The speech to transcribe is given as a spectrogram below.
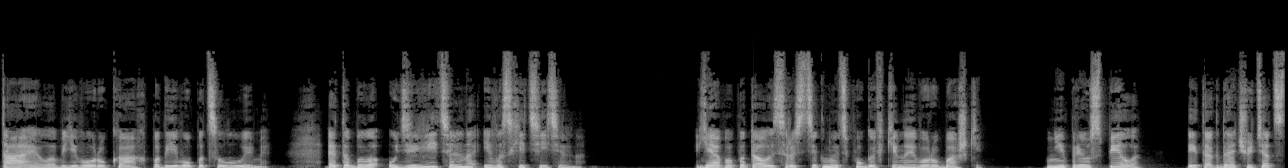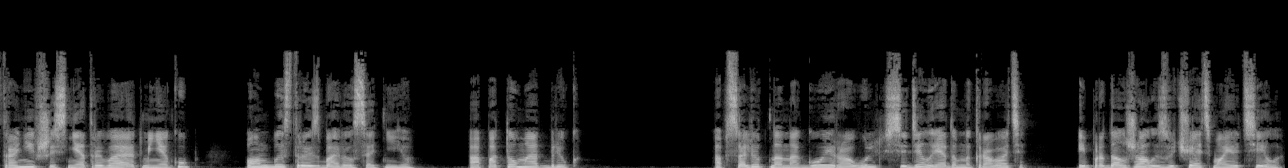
таяла в его руках под его поцелуями, это было удивительно и восхитительно. Я попыталась расстегнуть пуговки на его рубашке. Не преуспела, и тогда, чуть отстранившись, не отрывая от меня губ, он быстро избавился от нее, а потом и от брюк. Абсолютно ногой Рауль сидел рядом на кровати и продолжал изучать мое тело,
